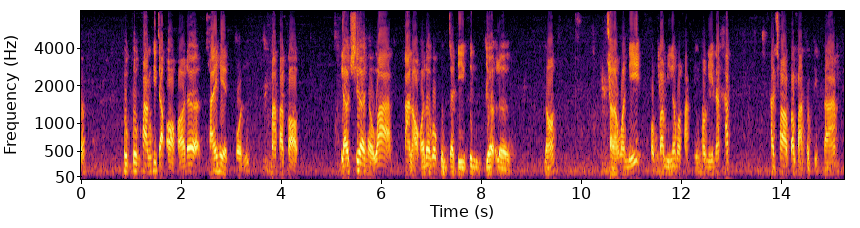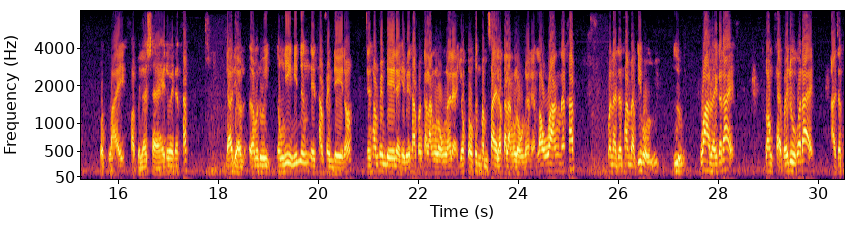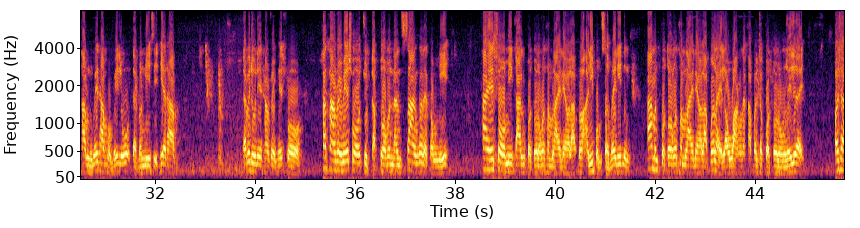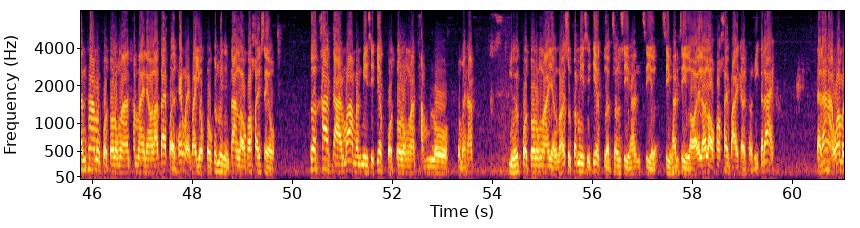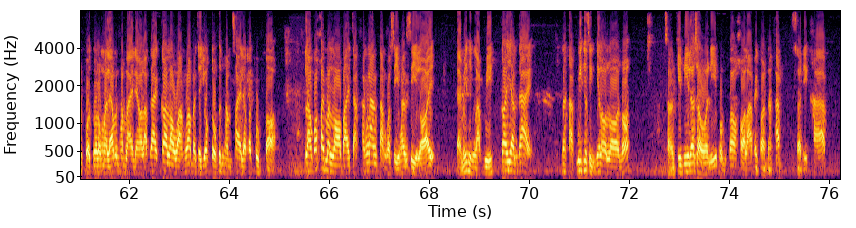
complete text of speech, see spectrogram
ทุกๆครั้งที่จะออกออเดอร์ ใช้เหตุผลมาประกอบ แล้วเชื่อเถอะว่าการออกออเดอร์พวกคุณจะดีขึ้นเยอะเลยเนาะสำหรับวันนี้ผมก็มีเรื่องมาฝากเพียงเท่านี้นะครับ ถ้าชอบก็ฝากกดติดตาม กดไลค์คอมเมนต์และแชร์ให้ด้วยนะครับ แล้วเดี๋ยวเรามาดูตรงนี้อีกนิดนึงใน time frame day เนาะใน time frame day เนี่ยเห็นไหมครับมันกำลังลงแล้วเนี่ยยกตัวขึ้นทำไส้แล้วกำลังลงแล้วเนี่ยระวังนะครับ มันอาจจะทำแบบที่ผมวาดไว้ก็ได้ ลองแคปไว้ดูก็ได้ อาจจะทำหรือไม่ทำผมไม่รู้ แต่มันมีสิทธิ์ที่จะทำแล้วไปดูใน time frame H4 ถ้า time frame H4 จุดกลับตัวมันดันสร้างตั้งแต่ตรงนี้ ถ้า H4 มีการกดตัวลงมาทำลายแนวรับเนาะอันนี้ผมเสริมให้นิดนึงถ้ามันกดตัวลงมาทำลายแนวรับเมื่อไหร่ระวังนะครับมันจะกดตัวลงเรื่อยๆ เพราะฉะนั้นถ้ามันกดตัวลงมาทำลายแนวรับได้เปิดแท่งใหม่มายกตัวขึ้นไปถึงต้านเราก็ค่อยเซลล์เพื่อคาดการณ์ว่ามันมีสิทธิ์ที่จะกดตัวลงมาทำโลถูกไหมครับหรือกดตัวลงมาอย่างน้อยสุดก็มีสิทธิ์ที่จะเกือบชน 4,400 แล้วเราก็ค่อยบายแถวๆนี้ก็ได้ แต่ถ้าหากว่ามันกดตัวลงมาแล้วมันทำลายแนวรับได้ ก็ระวังว่ามันจะยกตัวขึ้นทำไส้แล้วก็ทุบต่อ เราก็ค่อยมารอบายจากข้างล่างต่ำกว่า 4,400 แต่ไม่ถึงรับวิกก็ยังได้นะครับ นี่คือสิ่งที่เรารอเนาะสำหรับคลิปนี้แล้วสำหรับวันนี้ผมก็ขอลาไปก่อนนะครับ สวัสดีครับ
